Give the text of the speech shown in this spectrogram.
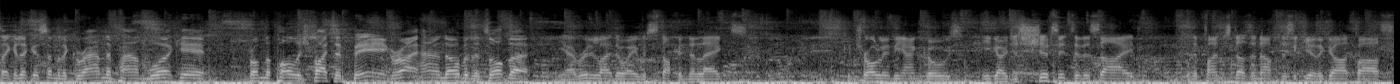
Take a look at some of the ground and pound work here from the Polish fighter. Big right hand over the top there. Yeah, I really like the way he was stopping the legs, controlling the ankles. Ego just shifts it to the side, and the punch does enough to secure the guard pass.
